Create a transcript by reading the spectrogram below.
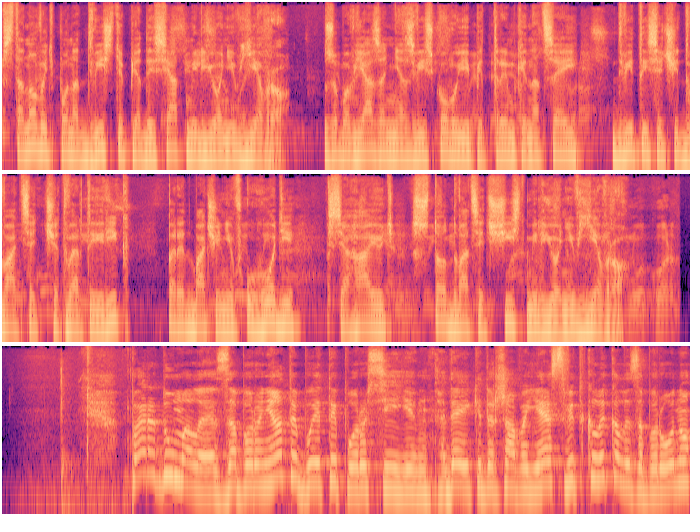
становить понад 250 мільйонів євро. Зобов'язання з військової підтримки на цей 2024 рік, передбачені в угоді, сягають 126 мільйонів євро. Передумали забороняти бити по Росії. Деякі держави ЄС відкликали заборону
